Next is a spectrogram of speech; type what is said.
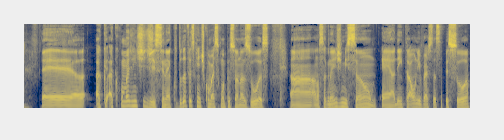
É, a- a- como a gente disse, né? Toda vez que a gente conversa com uma pessoa nas ruas, a, a nossa grande missão é adentrar o universo dessa pessoa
